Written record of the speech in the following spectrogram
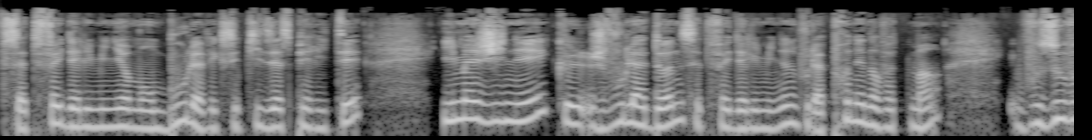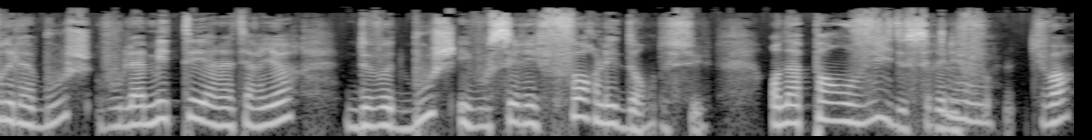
cette feuille d'aluminium en boule avec ses petites aspérités. Imaginez que je vous la donne, cette feuille d'aluminium, vous la prenez dans votre main, vous ouvrez la bouche, vous la mettez à l'intérieur de votre bouche et vous serrez fort les dents dessus. On n'a pas envie de serrer les dents, tu vois?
